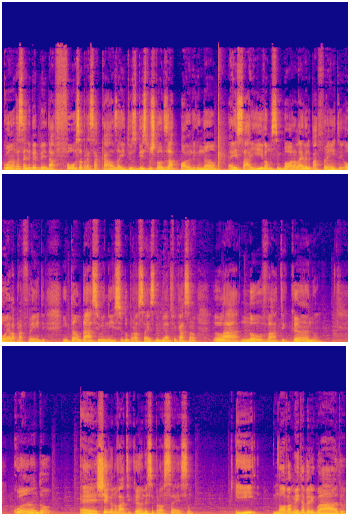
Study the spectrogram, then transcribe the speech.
Quando a CNBB dá força para essa causa e os bispos todos apoiam, digam, não, é isso aí, vamos embora, leva ele para frente ou ela para frente, então dá-se o início do processo de beatificação lá no Vaticano. Quando é, chega no Vaticano esse processo e novamente averiguado,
